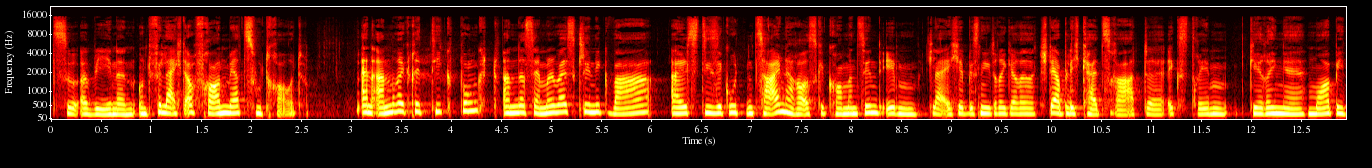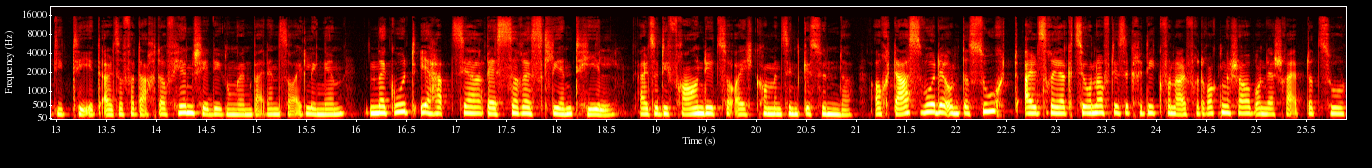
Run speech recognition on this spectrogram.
zu erwähnen und vielleicht auch Frauen mehr zutraut. Ein anderer Kritikpunkt an der Semmelweis Klinik war, als diese guten Zahlen herausgekommen sind, eben gleiche bis niedrigere Sterblichkeitsrate, extrem geringe Morbidität, also Verdacht auf Hirnschädigungen bei den Säuglingen. Na gut, ihr habt ja besseres Klientel. Also die Frauen, die zu euch kommen, sind gesünder. Auch das wurde untersucht als Reaktion auf diese Kritik von Alfred Rockenschaub und er schreibt dazu,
